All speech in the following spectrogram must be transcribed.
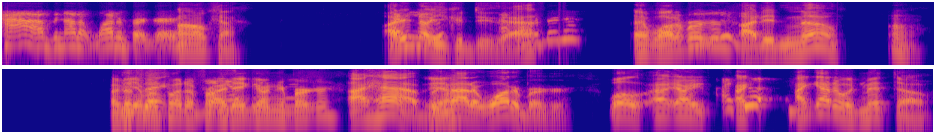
have, but not at Whataburger. Oh, okay. I have didn't know you? you could do At that. Whataburger? At Whataburger? I didn't know. Oh. Have The you ever put a fried egg on your burger? I have, but Yeah. not at Whataburger. Well, I I, I I, I got to admit though,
